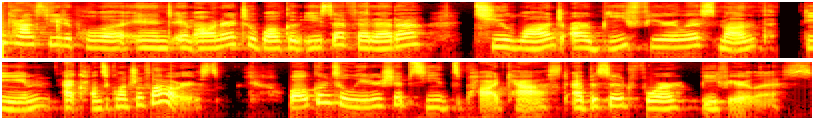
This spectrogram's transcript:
I'm Cassie DiPaola and am honored to welcome Isa Ferrera to launch our Be Fearless Month theme at Consequential Flowers. Welcome to Leadership Seeds Podcast, Episode 4 Be Fearless.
